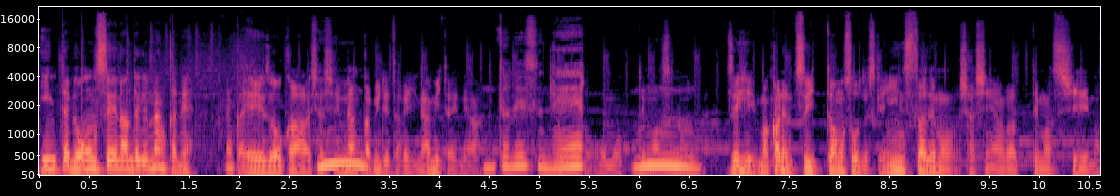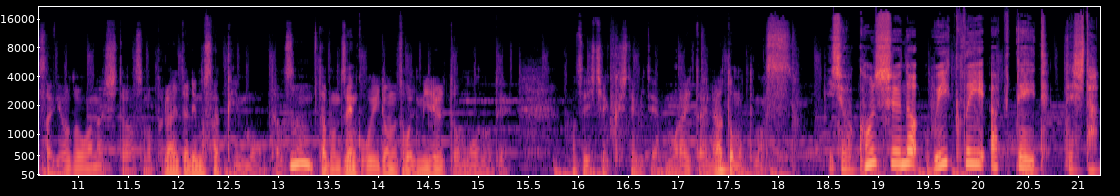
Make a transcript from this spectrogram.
インタビュー音声なんだけど、なんかね、なんか映像か写真なんか見れたらいいな、みたいな、本当ですちょっねと思ってますうん。が、ぜひ、まあ彼のツイッターもそうですけど、インスタでも写真上がってますし、まあ先ほどお話した、そのプラネタリウム作品もたくさん、うん。多分全国いろんなところで見れると思うので、まあぜひチェックしてみてもらいたいなと思ってます。以上今週の Weekly Update でした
